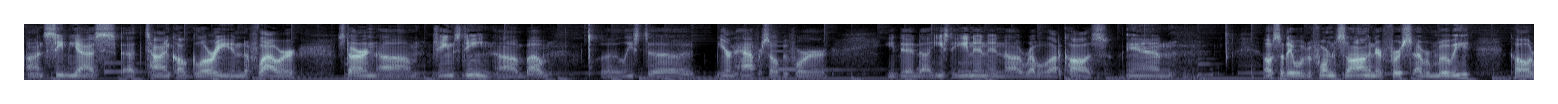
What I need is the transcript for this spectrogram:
on CBS at the time called Glory in the Flower, starring um, James Dean uh, about uh, at least a year and a half or so before he did uh, East of Eden and uh, Rebel Without a Cause. And also, they would perform the song in their first ever movie called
